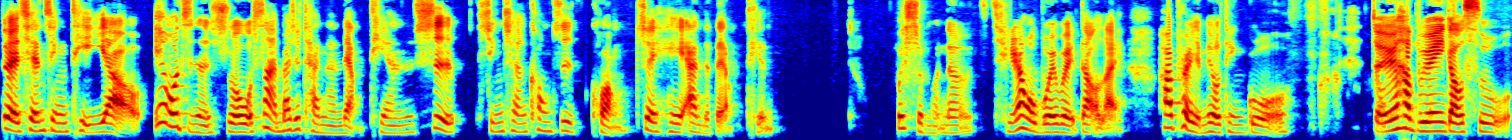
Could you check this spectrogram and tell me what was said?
对，前情提要，因为我只能说，我上礼拜去台南两天，是行程控制狂最黑暗的两天。为什么呢？请让我娓娓道来。Harper 也没有听过哦，对，因为他不愿意告诉我。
